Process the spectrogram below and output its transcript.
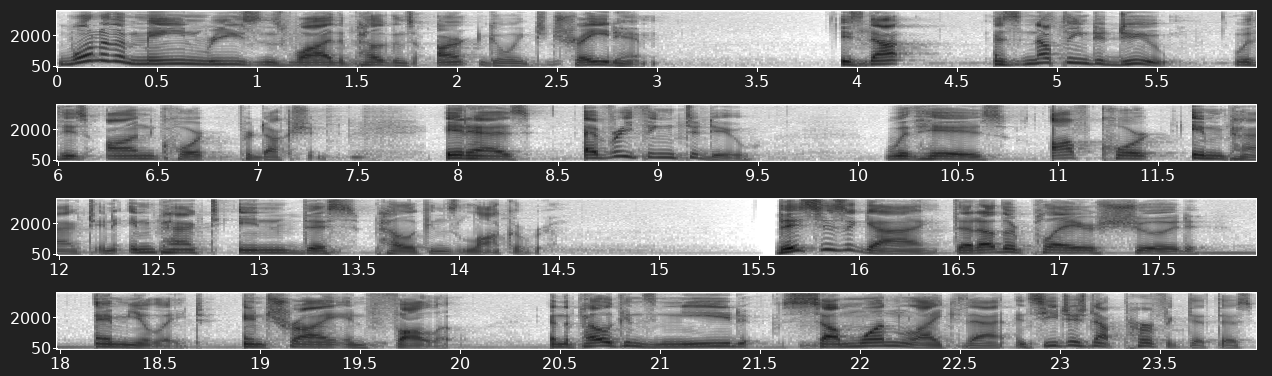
one of the main reasons why the Pelicans aren't going to trade him is not has nothing to do with his on-court production. It has everything to do with his off court impact and impact in this Pelicans locker room. This is a guy that other players should emulate and try and follow. And the Pelicans need someone like that. And CJ's not perfect at this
